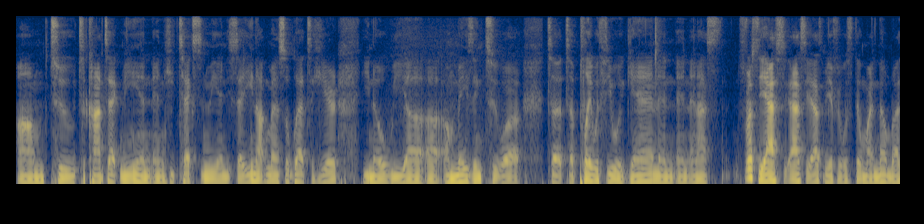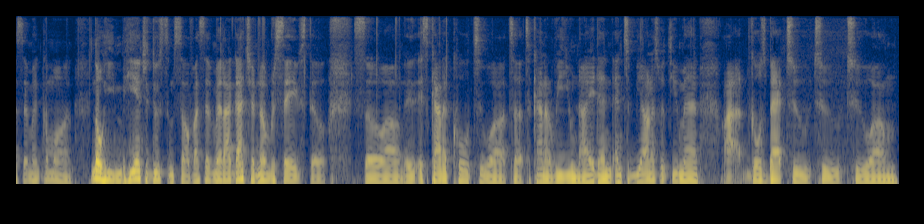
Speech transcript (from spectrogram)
um, to to contact me, and, and he texted me and he said, "Henoc, man, so glad to hear. You know, we uh, uh amazing to uh to to play with you again." And and and I first he asked actually asked me if it was still my number. I said, "Man, come on." No, he he introduced himself. I said, "Man, I got your number saved still." So um, it, it's kind of cool to uh to, to kind of reunite and and to be honest with you, man, uh, goes back to to to um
